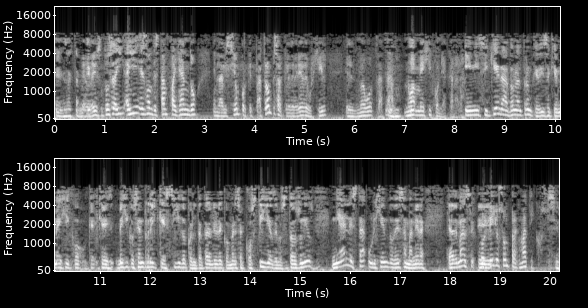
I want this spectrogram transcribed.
Exactamente. Pero de ellos. Entonces ahí, ahí es donde están fallando en la visión, porque a Trump es al que le debería de urgir el nuevo tratado, uh -huh. no a México ni a Canadá. Y ni siquiera a Donald Trump que dice que México, que, que, México se ha enriquecido con el Tratado de Libre Comercio a costillas de los Estados Unidos, ni a él está urgiendo de esa manera. Y además... Porque eh, ellos son pragmáticos. Sí.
